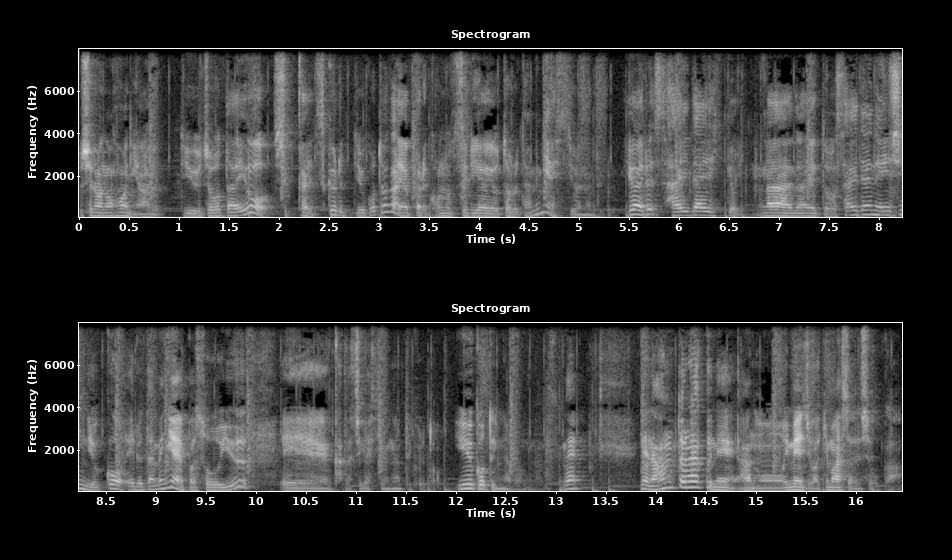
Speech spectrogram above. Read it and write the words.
後ろの方にあるっていう状態をしっかり作るっていうことがやっぱりこの釣り合いを取るためには必要になってくる。いわゆる最大飛距離あ、えっと、最大の遠心力を得るためにはやっぱそういう、えー、形が必要になってくるということになるわけなんですよで、なんとなくね、あの、イメージ湧きましたでしょうか。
